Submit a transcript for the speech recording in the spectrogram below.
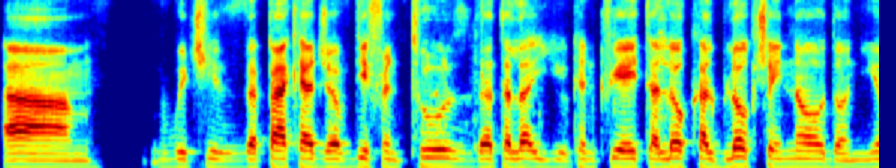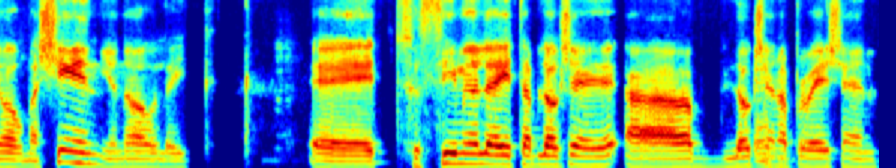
um, which is a package of different tools that allow you can create a local blockchain node on your machine. You know, like uh, to simulate a blockchain uh, blockchain operation.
